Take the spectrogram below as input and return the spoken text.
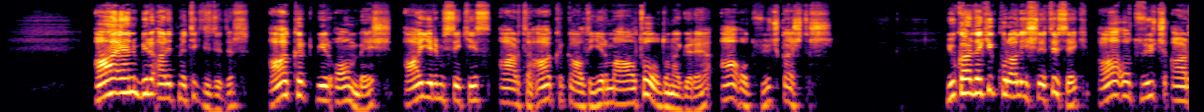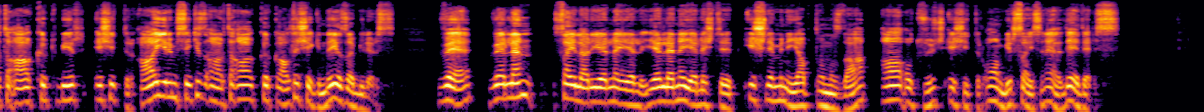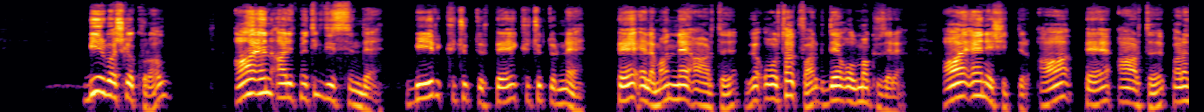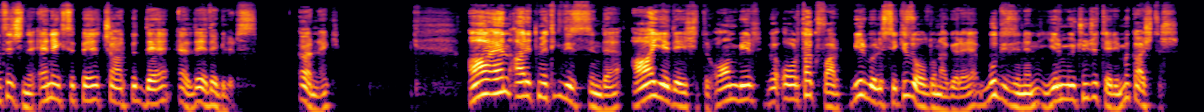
AN bir aritmetik dizidir. A41 15, A28 artı A46 26 olduğuna göre A33 kaçtır? Yukarıdaki kuralı işletirsek A33 artı A41 eşittir. A28 artı A46 şeklinde yazabiliriz. Ve verilen sayıları yerine yerlerine yerleştirip işlemini yaptığımızda A33 eşittir 11 sayısını elde ederiz. Bir başka kural AN aritmetik dizisinde 1 küçüktür P küçüktür N. P eleman N artı ve ortak fark D olmak üzere. AN eşittir A P artı parantez içinde N eksi P çarpı D elde edebiliriz. Örnek AN aritmetik dizisinde A7 eşittir 11 ve ortak fark 1 bölü 8 olduğuna göre bu dizinin 23. terimi kaçtır?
